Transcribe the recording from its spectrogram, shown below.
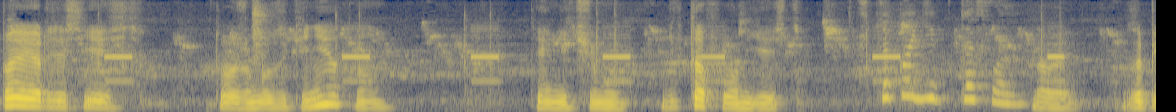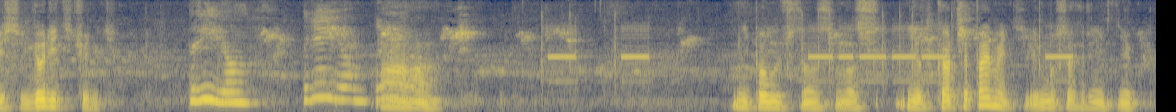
Плеер здесь есть. Тоже музыки нет, но тем ни к чему. Диктофон есть. Что такое диктофон? Давай, записывай. Говорите что-нибудь. Прием. Прием. Прием. Ага. Не получится у нас, у нас нет карты памяти, ему сохранить некуда.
